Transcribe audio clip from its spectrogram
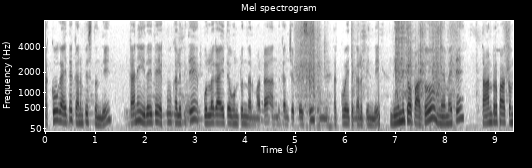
తక్కువగా అయితే కనిపిస్తుంది. కానీ ఇదైతే ఎక్కువ కలిపితే పుల్లగా అయితే ఉంటుందన్నమాట. అందుకని చెప్పేసి తక్కువ అయితే కలిపింది. దీనితో పాటు మేమైతే తాండ్రపాకం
